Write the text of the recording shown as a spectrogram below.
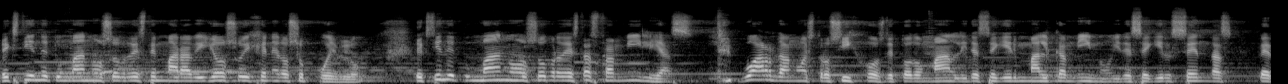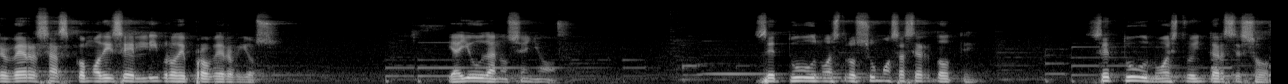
Extiende tu mano sobre este maravilloso y generoso pueblo. Extiende tu mano sobre estas familias. Guarda a nuestros hijos de todo mal y de seguir mal camino y de seguir sendas perversas, como dice el libro de Proverbios. Y ayúdanos, Señor. Sé tú nuestro sumo sacerdote. Sé tú nuestro intercesor.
